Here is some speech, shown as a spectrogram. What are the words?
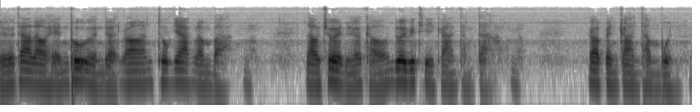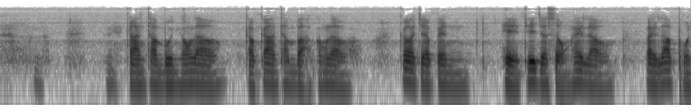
รือถ้าเราเห็นผู้อื่นเดือดร้อนทุกข์ยากลำบาก เราช่วยเหลือเขาด้วยวิธีการต่างๆ ก็เป็นการทำบุญ การทำบุญของเรากับการทำบาปของเรา ก็จะเป็นเหตุที่จะส่งให้เราไปรับผล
